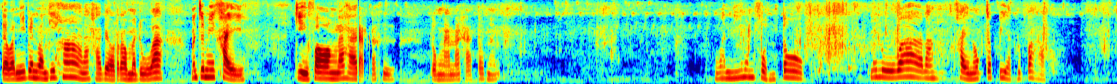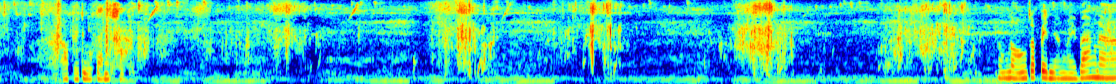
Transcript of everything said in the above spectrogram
แต่วันนี้เป็นวันที่ห้านะคะ เดี๋ยวเรามาดูว่ามันจะมีไข่กี่ฟองนะคะดัดก็คือตรงนั้นนะคะต้นนั้น วันนี้มันฝนตก ไม่รู้ว่ารังไข่นกจะเปียกหรือเปล่า เราไปดูกันค่ะ น้องจะเป็นยังไงบ้างนะ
